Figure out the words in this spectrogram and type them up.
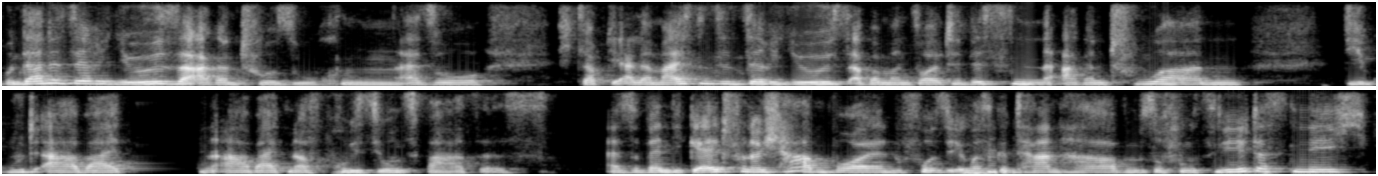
Und dann eine seriöse Agentur suchen. Also ich glaube, die allermeisten sind seriös, aber man sollte wissen, Agenturen, die gut arbeiten, arbeiten auf Provisionsbasis. Also wenn die Geld von euch haben wollen, bevor sie irgendwas getan haben, so funktioniert das nicht,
